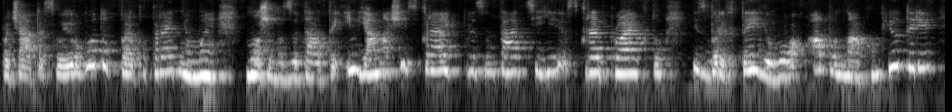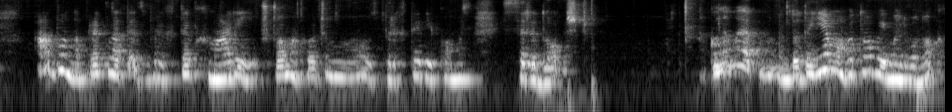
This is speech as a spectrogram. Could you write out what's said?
почати свою роботу, попередньо ми можемо задати ім'я нашій скрайб презентації, скрайб проекту і зберегти його або на комп'ютері, або, наприклад, зберегти в хмарі, якщо ми хочемо зберегти в якомусь середовищі. Коли ми додаємо готовий малюнок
